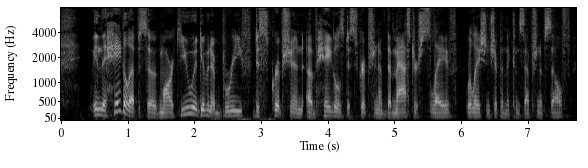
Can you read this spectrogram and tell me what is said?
In the Hegel episode, Mark, you had given a brief description of Hegel's description of the master slave relationship and the conception of self.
